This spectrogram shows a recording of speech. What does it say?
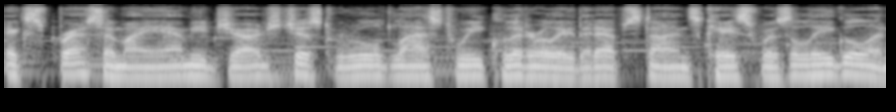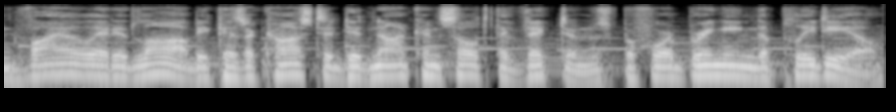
Express a Miami judge just ruled last week literally that Epstein's case was illegal and violated law because Acosta did not consult the victims before bringing the plea deal.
